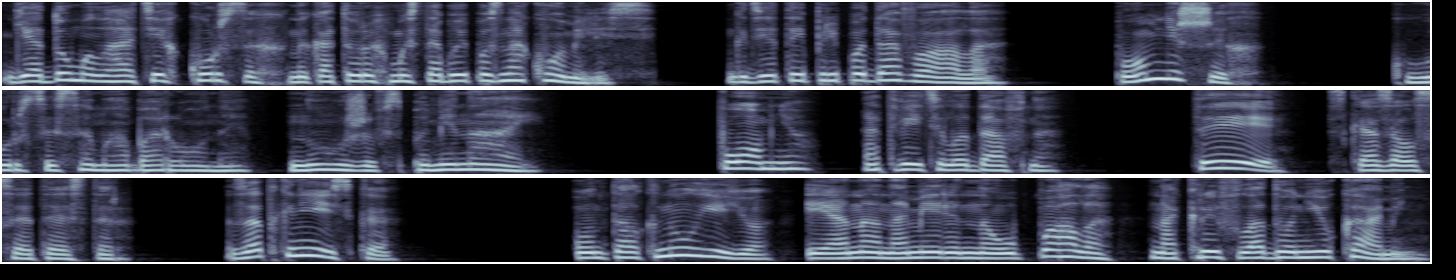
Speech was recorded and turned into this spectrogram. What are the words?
Я думала о тех курсах, на которых мы с тобой познакомились. Где ты преподавала. Помнишь их? Курсы самообороны. Ну же, вспоминай. «Помню», — ответила Дафна. «Ты!» — сказал Сет Эстер. «Заткнись-ка!» Он толкнул ее, и она намеренно упала, накрыв ладонью камень.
